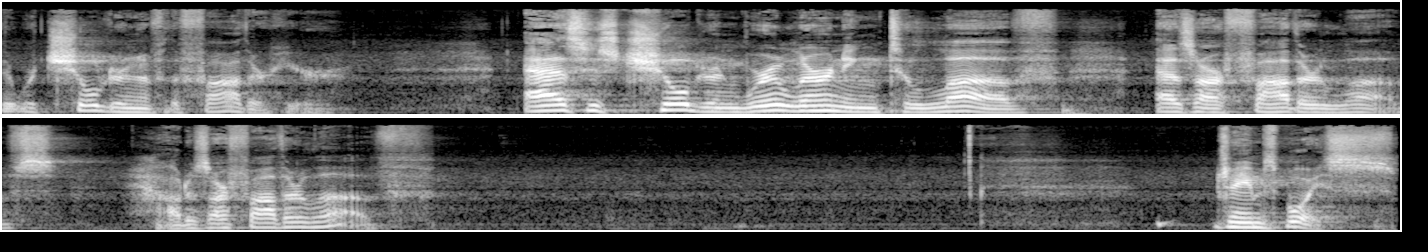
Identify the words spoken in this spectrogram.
that we're children of the Father here. As his children, we're learning to love as our Father loves. How does our Father love? James Boyce,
